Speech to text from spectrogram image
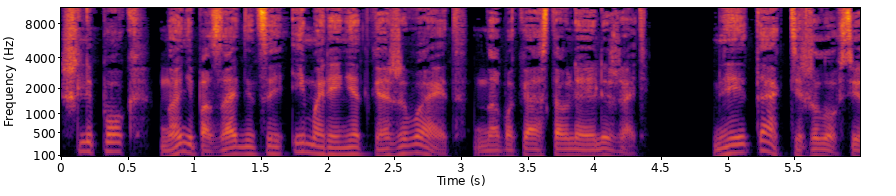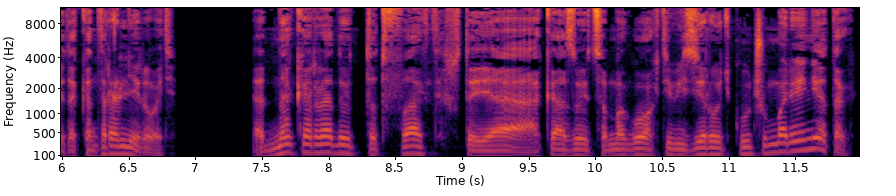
Шлепок, но не по заднице, и марионетка оживает, но пока оставляю лежать. Мне и так тяжело все это контролировать. Однако радует тот факт, что я, оказывается, могу активизировать кучу марионеток.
